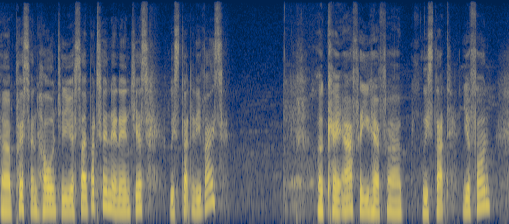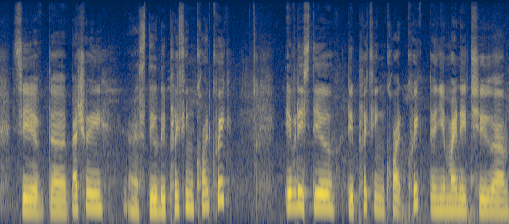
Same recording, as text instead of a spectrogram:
Uh, press and hold to your side button and then just restart the device. Okay, after you have uh, restart your phone, see if the battery uh, still depleting quite quick if it is still depleting quite quick, then you might need to um,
